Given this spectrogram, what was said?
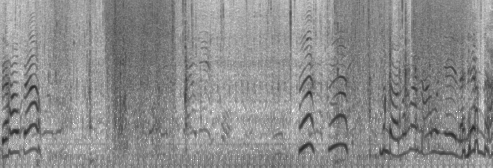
ไปเอาไปเอาฮะฮะมันดอนลงมาหาวันใหญ่ละเนี่ยหนา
